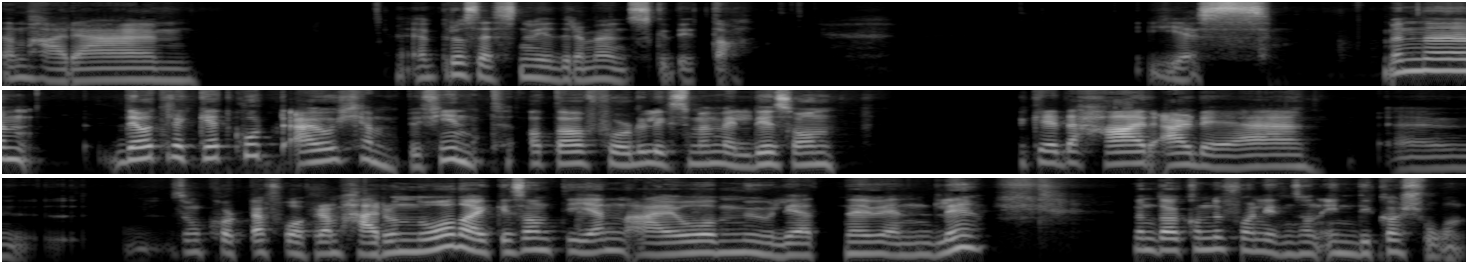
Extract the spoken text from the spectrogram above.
den her eh, prosessen videre med ønsket ditt, da. Yes. Men eh, det å trekke et kort er jo kjempefint. At da får du liksom en veldig sånn Ok, det her er det eh, som korta får fram her og nå, da, ikke sant. Igjen er jo mulighetene uendelige. Men da kan du få en liten sånn indikasjon.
